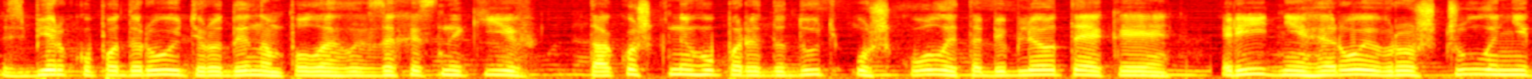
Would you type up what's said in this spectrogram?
Збірку подарують родинам полеглих захисників. Також книгу передадуть у школи та бібліотеки. Рідні героїв розчулені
